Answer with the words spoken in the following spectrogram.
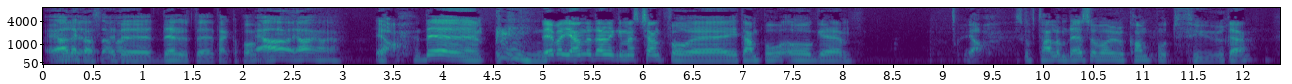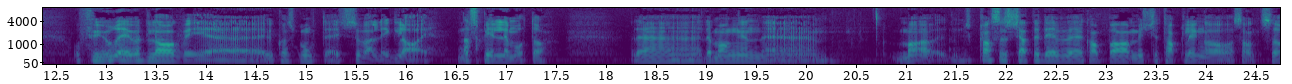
Ja, det kan stemme. Er det det du tenker på? Ja, ja, ja. ja. Ja, det, det er vel gjerne den jeg er mest kjent for eh, i tempo. Og eh, ja, skal fortelle om det, så var det jo kamp mot Fure. Og Fure er jo et lag vi eh, i utgangspunktet er ikke så veldig glad i å spille mot. da. Det, det er mange ma klassisk sjette div-kamper, mye taklinger og sånt, så,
